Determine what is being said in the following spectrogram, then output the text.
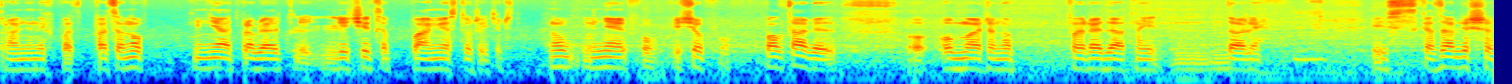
раненых па- пацанов не отправляют ле- лечиться по месту жительства. Ну, мне еще в Полтаве обмежено передатний дали. І сказали, що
